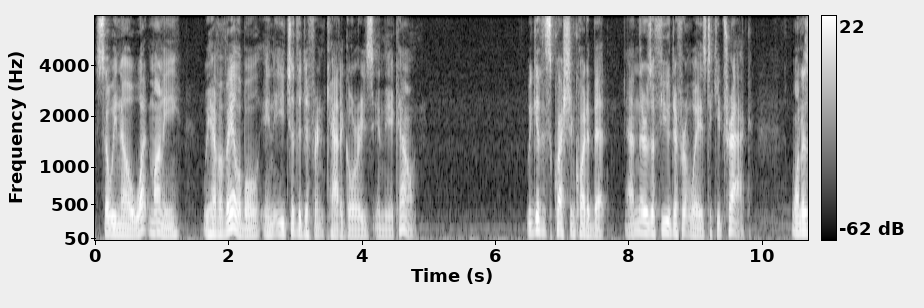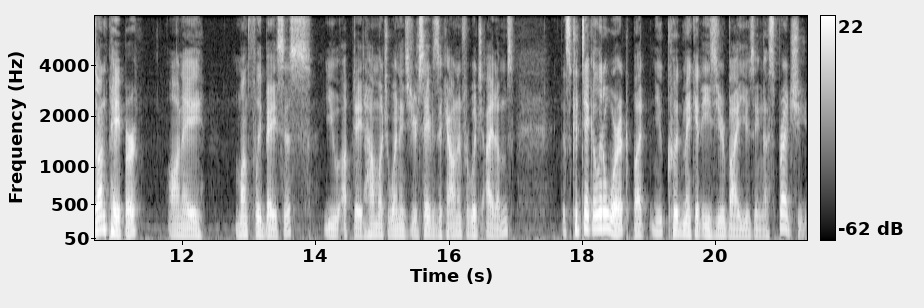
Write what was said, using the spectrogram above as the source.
so we know what money we have available in each of the different categories in the account? We get this question quite a bit, and there's a few different ways to keep track. One is on paper, on a monthly basis, you update how much went into your savings account and for which items. This could take a little work, but you could make it easier by using a spreadsheet.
